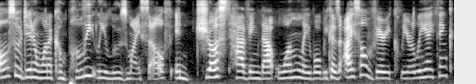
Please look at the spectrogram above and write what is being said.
also didn't want to completely lose myself in just having that one label because i saw very clearly i think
